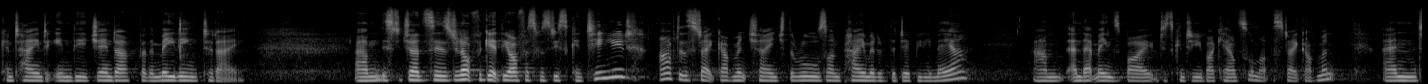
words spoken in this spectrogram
contained in the agenda for the meeting today. Um, Mr Judd says, do not forget the office was discontinued after the state government changed the rules on payment of the deputy mayor. Um, and that means by discontinued by council, not the state government. And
